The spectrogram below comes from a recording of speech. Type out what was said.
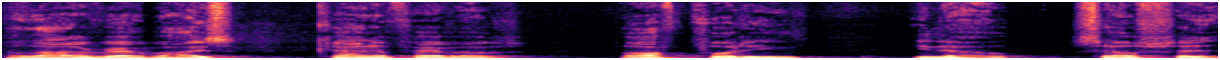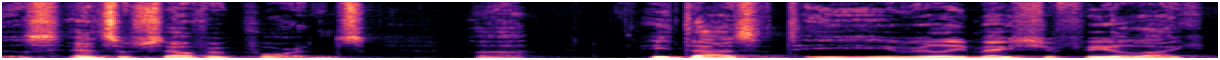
a lot of rabbis kind of have a off-putting, you know, self sense of self-importance. Uh, he doesn't. He, he really makes you feel like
